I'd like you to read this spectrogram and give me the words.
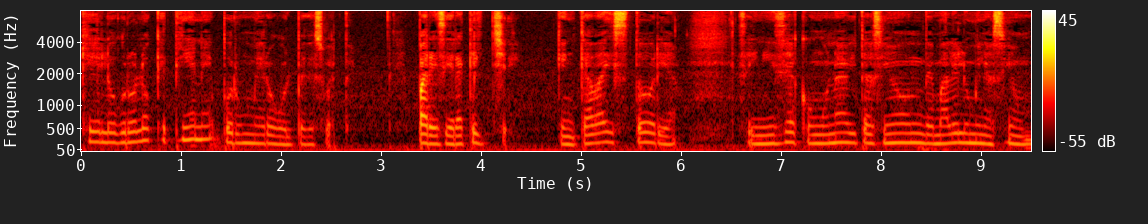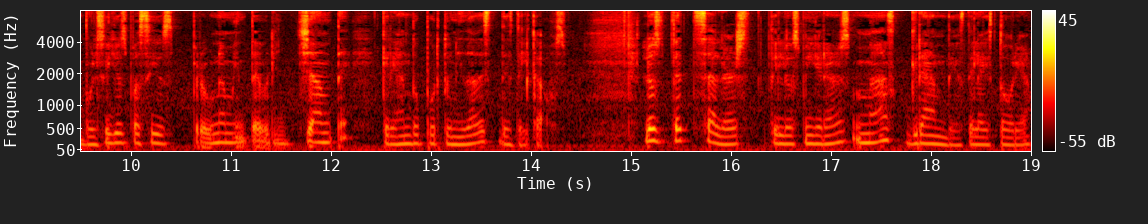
que logró lo que tiene por un mero golpe de suerte. Pareciera cliché que en cada historia se inicia con una habitación de mala iluminación, bolsillos vacíos, pero una mente brillante creando oportunidades desde el caos. Los bestsellers de los millonarios más grandes de la historia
